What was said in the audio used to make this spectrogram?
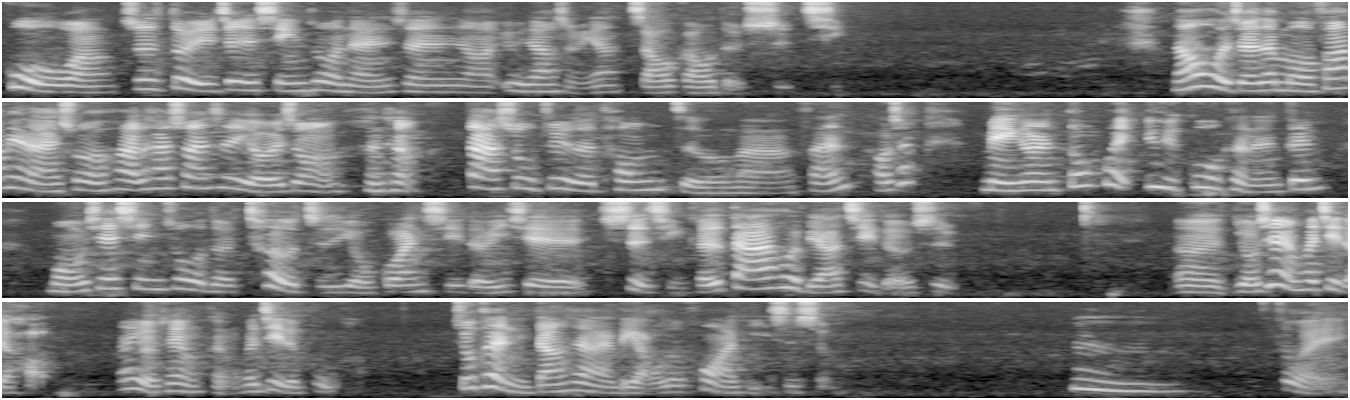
过往，就是对于这个星座男生，然后遇到什么样糟糕的事情。然后我觉得某方面来说的话，它算是有一种很像大数据的通则嘛。反正好像每个人都会遇过可能跟某一些星座的特质有关系的一些事情，可是大家会比较记得是，呃，有些人会记得好，那有些人可能会记得不好，就看你当下来聊的话题是什么。嗯，对，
